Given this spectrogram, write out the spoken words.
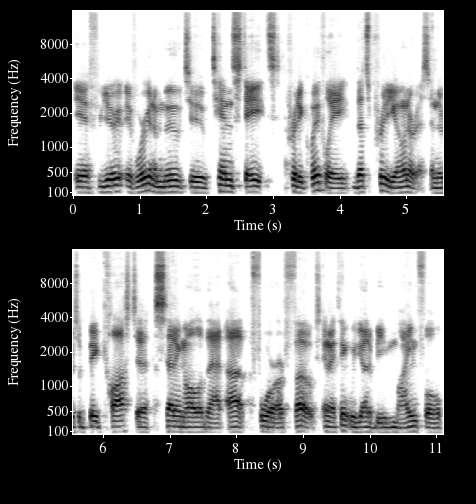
if you're if we're going to move to 10 states pretty quickly that's pretty onerous and there's a big cost to setting all of that up for our folks and i think we got to be mindful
